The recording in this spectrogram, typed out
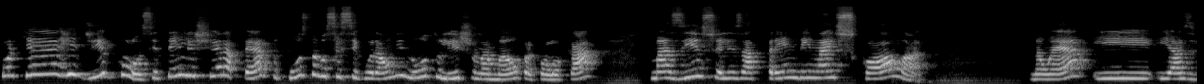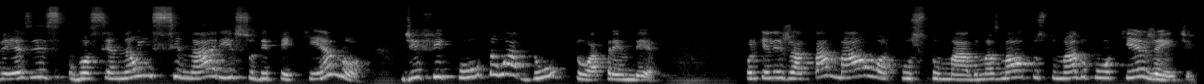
Porque é ridículo, se tem lixeira perto, custa você segurar um minuto o lixo na mão para colocar, mas isso eles aprendem na escola, não é? E, e às vezes você não ensinar isso de pequeno dificulta o adulto aprender. Porque ele já está mal acostumado, mas mal acostumado com o que, gente?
